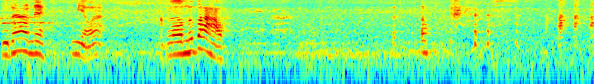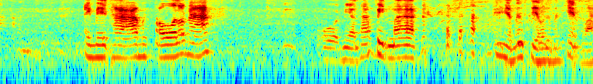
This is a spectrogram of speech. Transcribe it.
ดูหน้ามันเนี่ยเหมียวอะเคิมหรือเปล่าไอเมทามึงโตแล้วนะโอ้ยเหมียวหน้าฟินมากเหมียนมันเสียวหรือมันเจ็บวะ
